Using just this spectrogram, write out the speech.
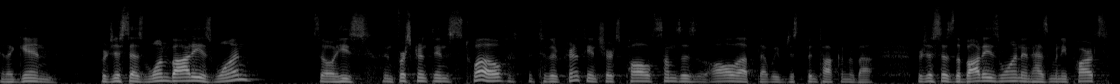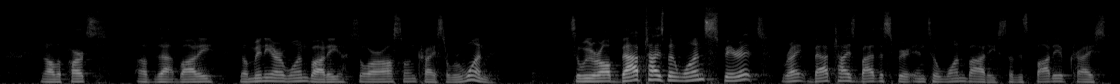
And again, for just as one body is one, so he's in 1 Corinthians 12 to the Corinthian church, Paul sums this all up that we've just been talking about. For just as the body is one and has many parts, and all the parts of that body, though many are one body, so are also in Christ. So we're one. So we were all baptized by one Spirit, right? Baptized by the Spirit into one body. So this body of Christ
